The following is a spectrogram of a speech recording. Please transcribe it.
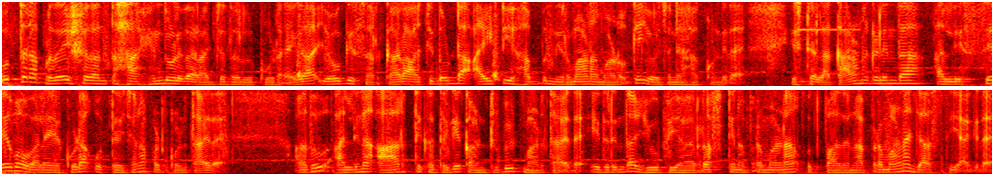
ಉತ್ತರ ಪ್ರದೇಶದಂತಹ ಹಿಂದುಳಿದ ರಾಜ್ಯದಲ್ಲೂ ಕೂಡ ಈಗ ಯೋಗಿ ಸರ್ಕಾರ ಅತಿದೊಡ್ಡ ಐ ಟಿ ಹಬ್ ನಿರ್ಮಾಣ ಮಾಡೋಕೆ ಯೋಜನೆ ಹಾಕ್ಕೊಂಡಿದೆ. ಇಷ್ಟೆಲ್ಲ ಕಾರಣಗಳಿಂದ ಅಲ್ಲಿ ಸೇವಾ ವಲಯ ಕೂಡ ಉತ್ತೇಜನ ಪಡ್ಕೊಳ್ತಾ ಇದೆ. ಅದು ಅಲ್ಲಿನ ಆರ್ಥಿಕತೆಗೆ ಕಾಂಟ್ರಿಬ್ಯೂಟ್ ಮಾಡ್ತಾ ಇದೆ. ಇದರಿಂದ ಯು ಪಿ ಆರ್ ರಫ್ತಿನ ಪ್ರಮಾಣ, ಉತ್ಪಾದನಾ ಪ್ರಮಾಣ ಜಾಸ್ತಿಯಾಗಿದೆ.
